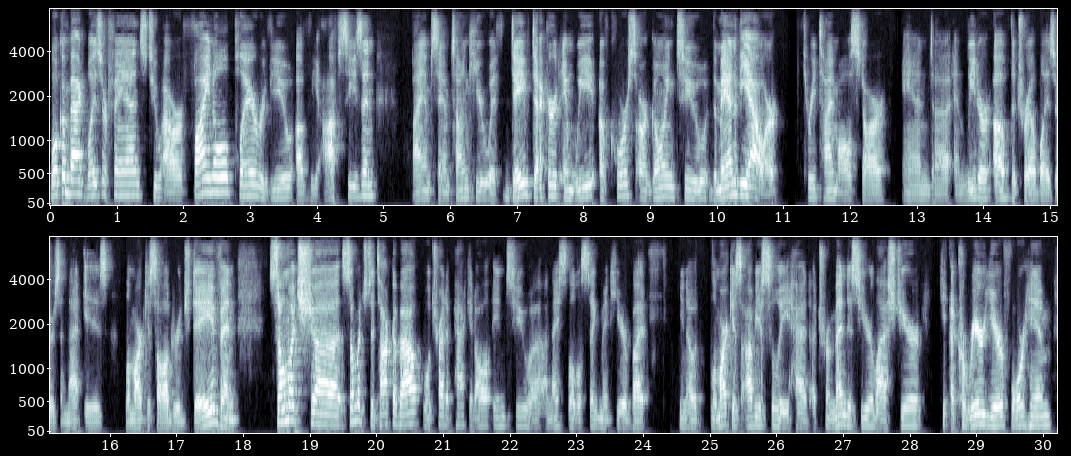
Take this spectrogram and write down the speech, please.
Welcome back, Blazer fans, to our final player review of the offseason. I am Sam Tung here with Dave Deckard, and we, of course, are going to the man of the hour, three-time All-Star and uh, and leader of the Trailblazers, and that is LaMarcus Aldridge. Dave, and so much uh, so much to talk about. We'll try to pack it all into a, a nice little segment here, but you know, LaMarcus obviously had a tremendous year last year, a career year for him.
